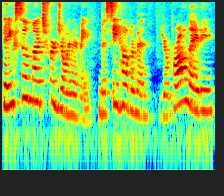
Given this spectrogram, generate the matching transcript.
Thanks so much for joining me, Missy Helderman, your bra lady,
